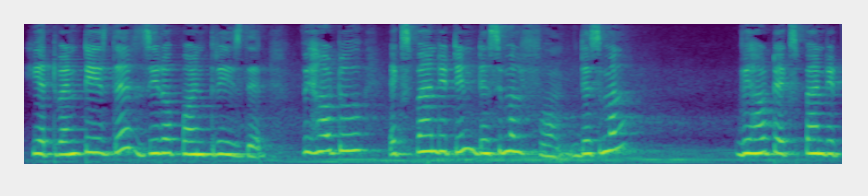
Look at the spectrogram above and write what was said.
Here 20 is there, 0.3 is there. We have to expand it in decimal form. Decimal, we have to expand it.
